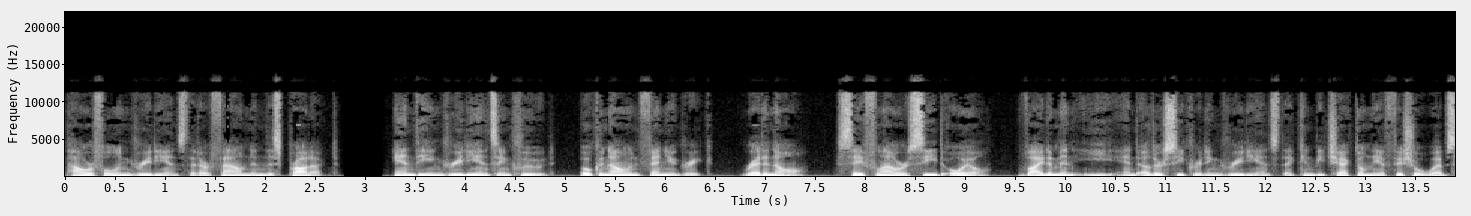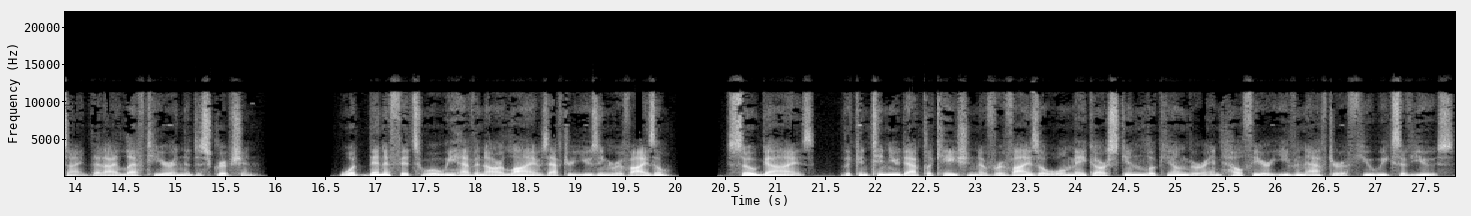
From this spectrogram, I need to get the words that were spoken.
powerful ingredients that are found in this product. And the ingredients include Okinawan fenugreek, retinol, safflower seed oil, vitamin E and other secret ingredients that can be checked on the official website that I left here in the description. What benefits will we have in our lives after using Revisil? So guys, the continued application of Revisil will make our skin look younger and healthier even after a few weeks of use.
